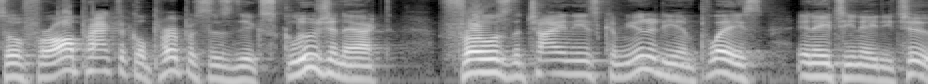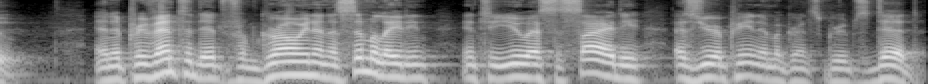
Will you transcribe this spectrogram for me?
So, for all practical purposes, the Exclusion Act froze the Chinese community in place in 1882, and it prevented it from growing and assimilating into U.S. society as European immigrants groups did.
